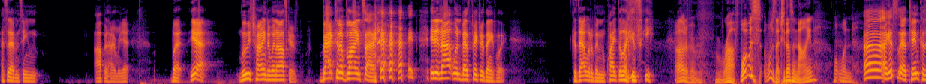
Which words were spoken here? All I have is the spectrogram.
I still haven't seen Oppenheimer yet, but yeah, movies trying to win Oscars. Back to the Blind Side. it did not win Best Picture, thankfully, because that would have been quite the legacy. that would have been rough. What was what was that? Two thousand nine. What one? Uh, I guess at ten because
